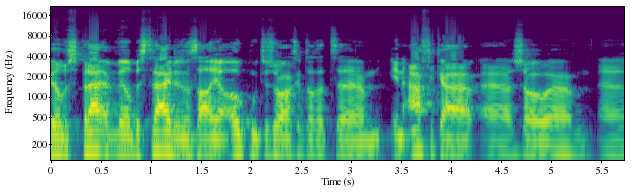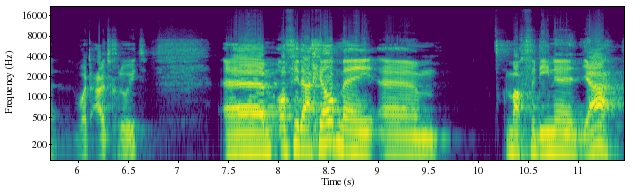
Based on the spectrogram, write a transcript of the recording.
wil, wil bestrijden, dan zal je ook moeten zorgen dat het ehm, in Afrika uh, zo ehm, eh, wordt uitgeroeid. Um, of je daar geld mee mag verdienen, ja,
